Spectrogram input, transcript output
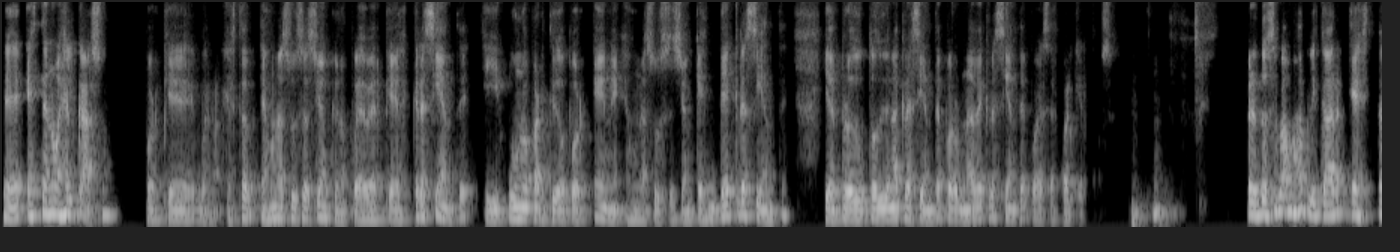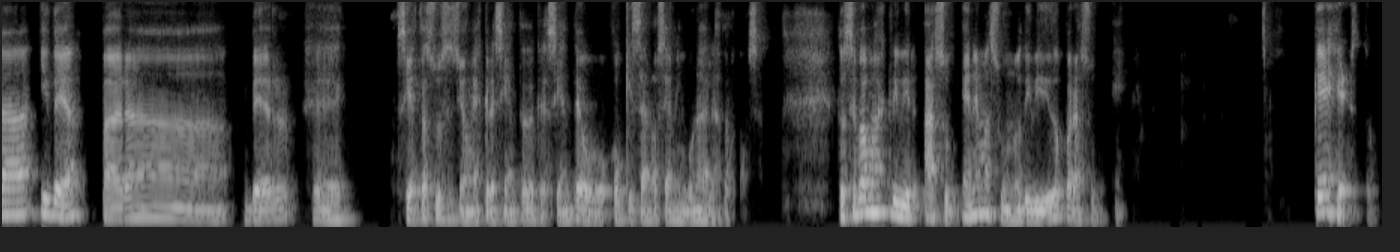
Eh, este no es el caso, porque, bueno, esta es una sucesión que uno puede ver que es creciente y 1 partido por n es una sucesión que es decreciente y el producto de una creciente por una decreciente puede ser cualquier cosa. Pero entonces vamos a aplicar esta idea para ver eh, si esta sucesión es creciente o decreciente o, o, quizá no sea ninguna de las dos cosas. Entonces vamos a escribir a sub n más 1 dividido por a sub n. ¿Qué es esto?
